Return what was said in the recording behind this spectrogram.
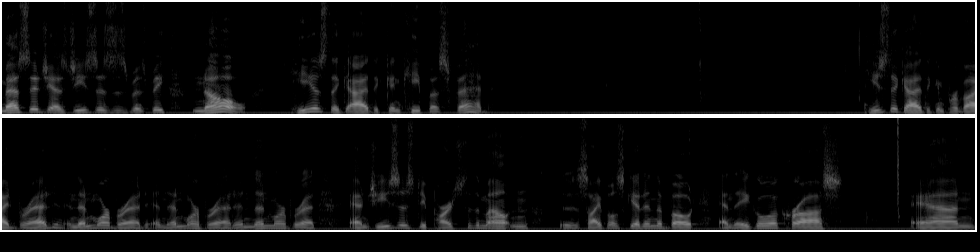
message as Jesus has been speaking? No. He is the guy that can keep us fed. He's the guy that can provide bread and then more bread and then more bread and then more bread. And Jesus departs to the mountain. The disciples get in the boat and they go across and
